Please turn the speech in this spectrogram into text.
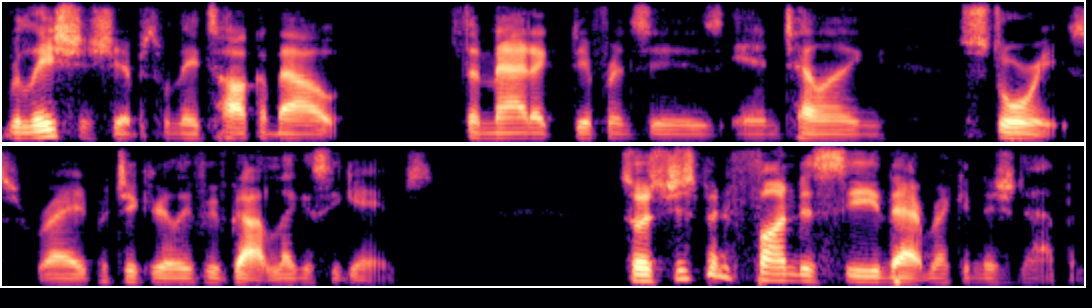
relationships when they talk about thematic differences in telling stories, right? Particularly if we've got legacy games. So it's just been fun to see that recognition happen.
